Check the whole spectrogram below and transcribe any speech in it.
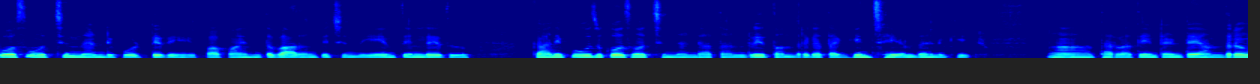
కోసం వచ్చిందండి పొట్టిది. పాప ఎంత బాధ అనిపించింది ఏం తినలేదు. కానీ పూజ కోసం వచ్చిందండి ఆ తండ్రి తొందరగా తగ్గించేయాలి దానికి. తర్వాత ఏంటంటే అందరం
